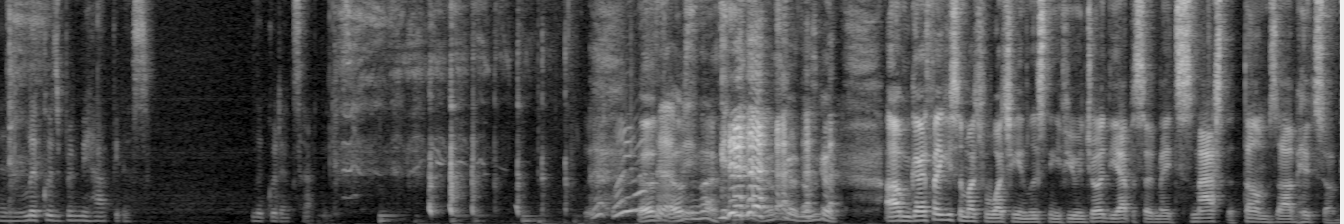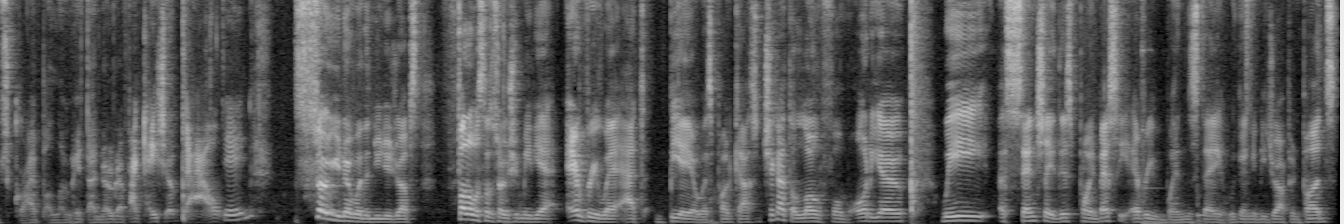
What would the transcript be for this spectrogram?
and liquids bring me happiness. Liquid X Happiness. What- what are you That was, at that was nice. That was good. That was good. Um, guys, thank you so much for watching and listening. If you enjoyed the episode, mate, smash the thumbs up, hit subscribe below, hit the notification bell. So you know when the new new drops. Follow us on social media everywhere at BAOS Podcast. Check out the long form audio. We essentially at this point, basically every Wednesday, we're going to be dropping pods.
